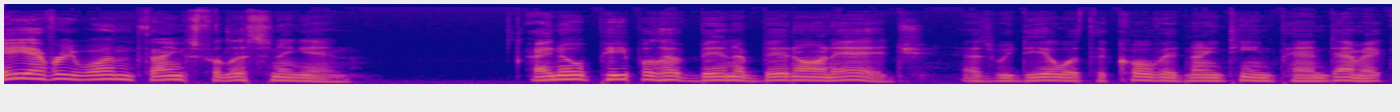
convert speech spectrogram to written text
Hey everyone, thanks for listening in. I know people have been a bit on edge as we deal with the COVID 19 pandemic,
